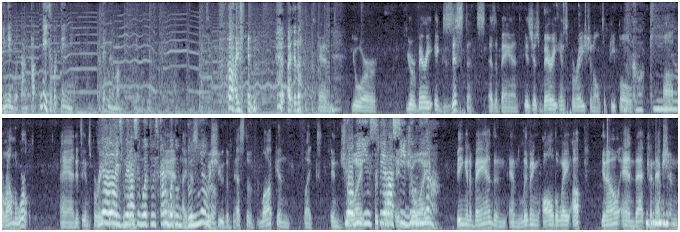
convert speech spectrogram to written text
Ini yang gue tangkap nih seperti ini. Tapi memang ya begitu. Aja. Aja. Dong and your your very existence as a band is just very inspirational to people uh, around the world. And it's inspirational. me. inspirasi buat sekarang buat and I just dunia wish you the best of luck and like enjoy all, enjoy being in a band and and living all the way up you know and that connection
